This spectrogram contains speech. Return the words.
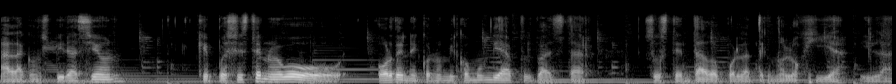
a la conspiración que pues este nuevo orden económico mundial pues va a estar sustentado por la tecnología y la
